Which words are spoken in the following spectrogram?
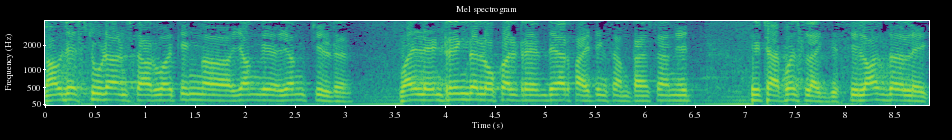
Now the students are working uh, young uh, young children. While entering the local train, they are fighting sometimes, and it it happens like this. He lost the leg.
